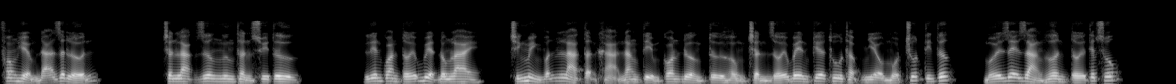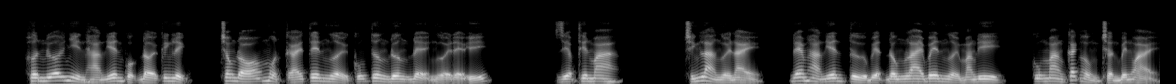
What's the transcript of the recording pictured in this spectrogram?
phong hiểm đã rất lớn. Trần Lạc Dương ngưng thần suy tư. Liên quan tới biệt đông lai, chính mình vẫn là tận khả năng tìm con đường từ hồng trần giới bên kia thu thập nhiều một chút tin tức, mới dễ dàng hơn tới tiếp xúc. Hơn nữa nhìn Hàn Yên cuộc đời kinh lịch, trong đó một cái tên người cũng tương đương để người để ý. Diệp Thiên Ma. Chính là người này, đem Hàn Yên từ biệt đông lai bên người mang đi, cũng mang cách hồng trần bên ngoài.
